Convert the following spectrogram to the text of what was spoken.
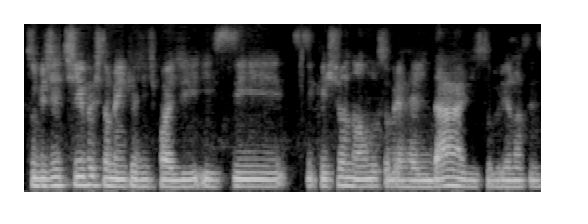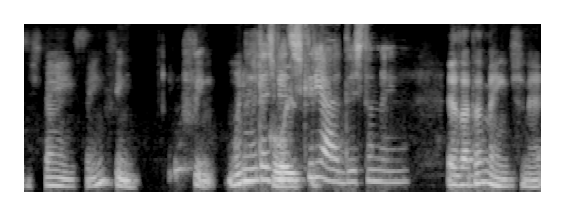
subjetivas também que a gente pode ir se, se questionando sobre a realidade, sobre a nossa existência, enfim. Enfim, muitas, muitas coisas. vezes criadas também, né? Exatamente, né?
